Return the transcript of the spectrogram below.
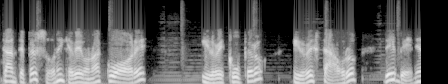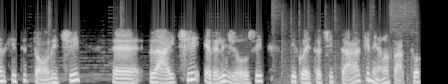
tante persone che avevano a cuore il recupero, il restauro dei beni architettonici eh, laici e religiosi di questa città che ne hanno fatto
